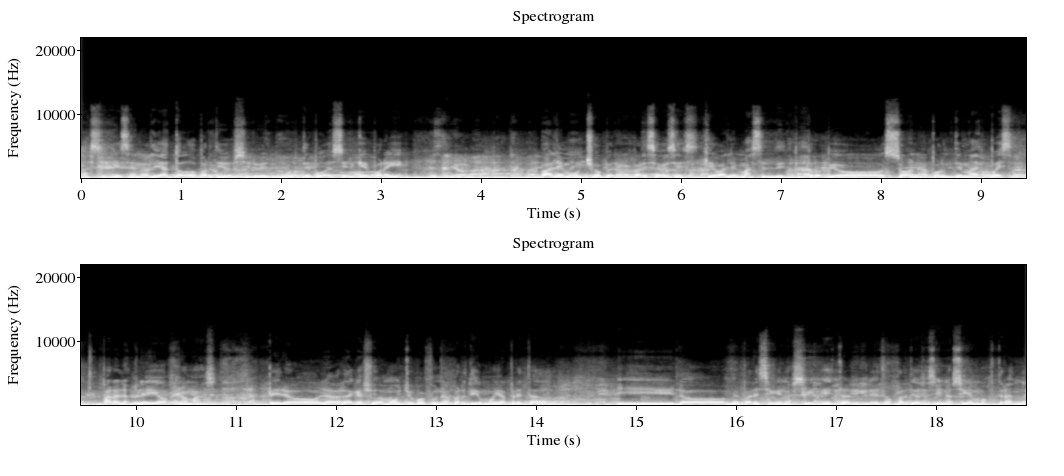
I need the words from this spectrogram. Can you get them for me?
así que en realidad todo partido sirve. Te puedo decir que por ahí vale mucho, pero me parece a veces que vale más el de tu propio zona por un tema después para los playoffs nomás. Pero la verdad que ayuda mucho, porque fue un partido muy apretado y me parece que nos, estos, estos partidos así nos siguen mostrando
